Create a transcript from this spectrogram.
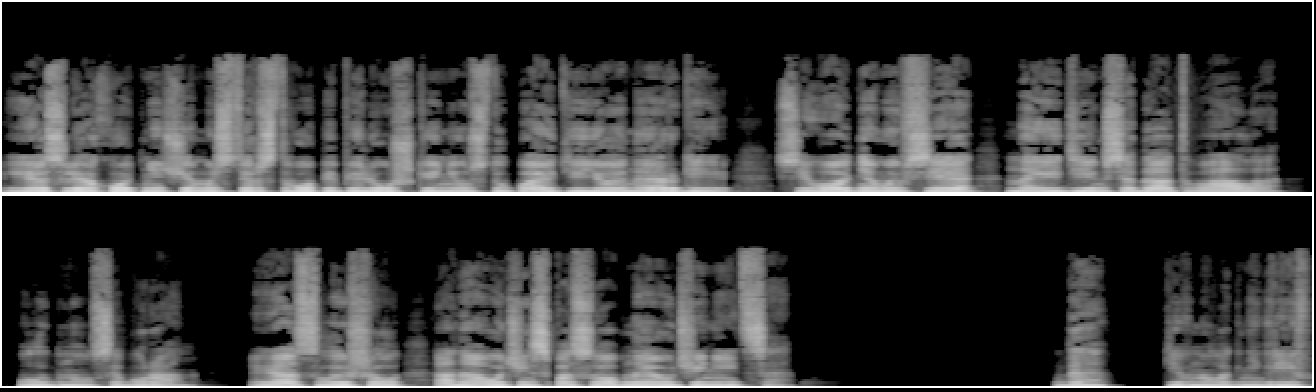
Если охотничье мастерство Пепелюшки не уступает ее энергии, сегодня мы все наедимся до отвала», — улыбнулся Буран. «Я слышал, она очень способная ученица». «Да», — кивнул Огнегриф,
